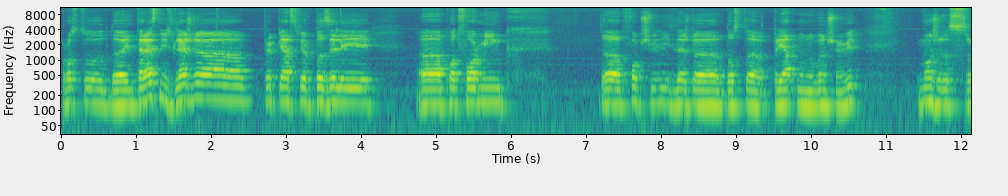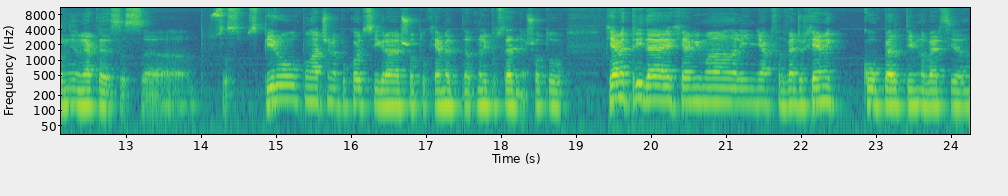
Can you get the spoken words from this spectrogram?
Просто да е интересно изглежда препятствия, пъзели, платформинг. Да, в общи линии изглежда доста приятно на външен вид. Може да се сравни някъде с, а, с Спиро по начина по който си играе, защото хем е нали, последния, защото хем е 3D, хем има нали, някакъв адвенчър, хем е кооперативна версия,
